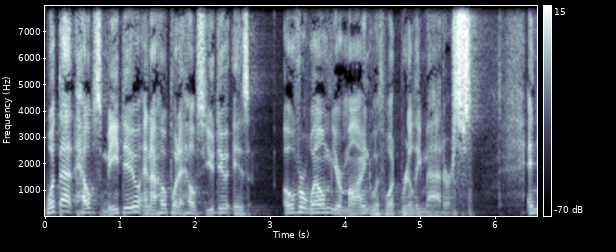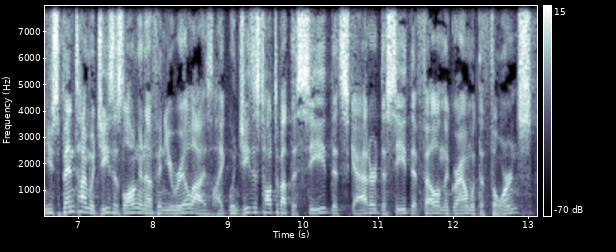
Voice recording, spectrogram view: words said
What that helps me do, and I hope what it helps you do, is overwhelm your mind with what really matters and you spend time with Jesus long enough and you realize, like, when Jesus talked about the seed that scattered, the seed that fell on the ground with the thorns,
